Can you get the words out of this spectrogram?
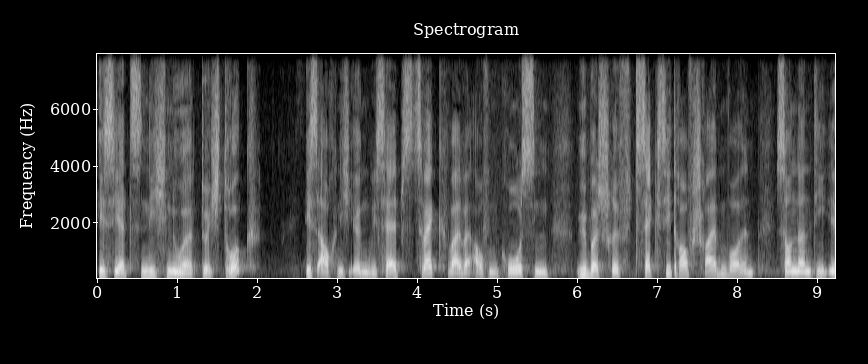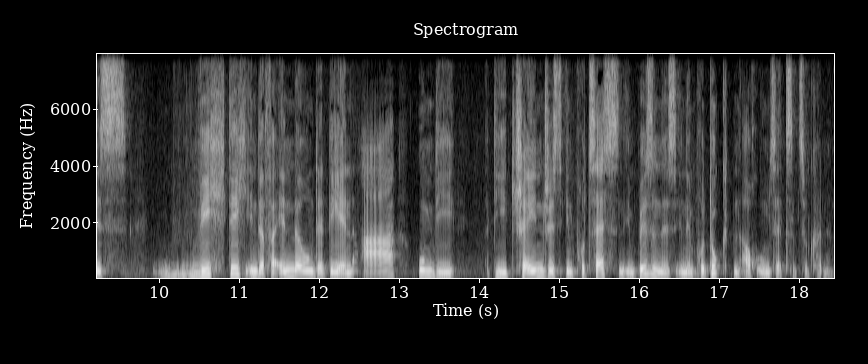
ist jetzt nicht nur durch Druck, ist auch nicht irgendwie Selbstzweck, weil wir auf einem großen Überschrift sexy draufschreiben wollen, sondern die ist wichtig in der Veränderung der DNA, um die, die Changes in Prozessen, im Business, in den Produkten auch umsetzen zu können.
